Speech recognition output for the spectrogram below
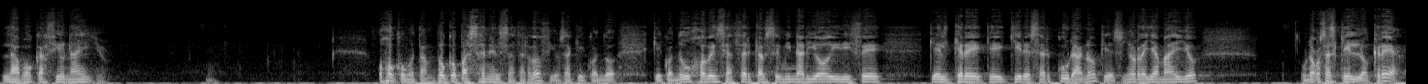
la vocación a ello. Ojo, como tampoco pasa en el sacerdocio. O sea, que cuando, que cuando un joven se acerca al seminario y dice que él cree que quiere ser cura, ¿no? Que el Señor le llama a ello, una cosa es que él lo crea.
